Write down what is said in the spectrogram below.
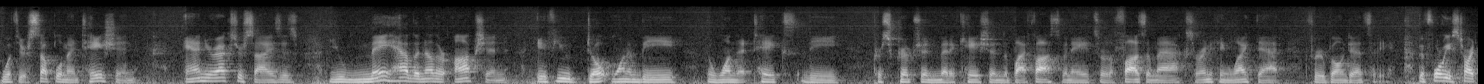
with your supplementation and your exercises, you may have another option if you don't want to be the one that takes the prescription medication, the biphosphonates or the Fosamax or anything like that for your bone density. Before you start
